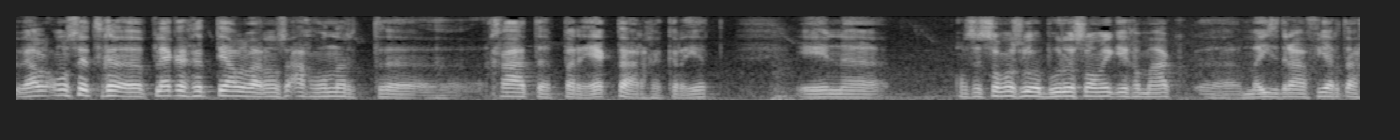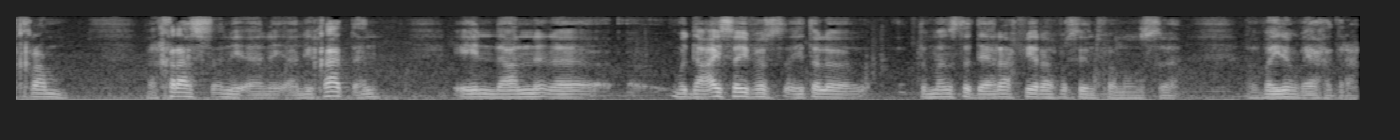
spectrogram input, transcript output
Wel ons het ge, plekke getel waar ons 800 uh, gate per hektaar gekry het. En uh, ons het sommer so 'n boeresommetjie gemaak, uh, mais dra 40 gram gras in die, in die in die gat in. En dan uh, met daai syfers het hulle ten minste 30-40% van ons uh, veiding weggedra.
